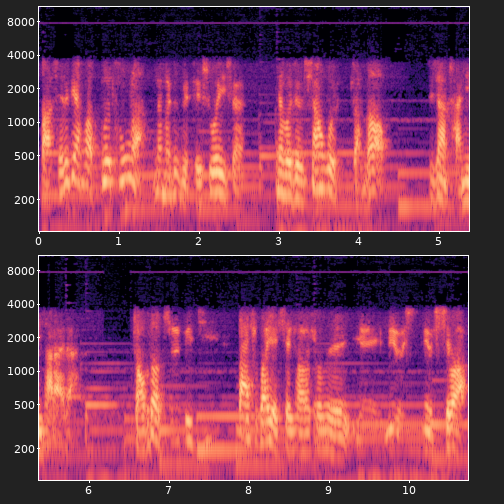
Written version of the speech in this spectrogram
把谁的电话拨通了，那么就给谁说一声，那么就相互转告，就这样传递下来的。找不到直升飞机，大使馆也协调了，说是也没有没有希望。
